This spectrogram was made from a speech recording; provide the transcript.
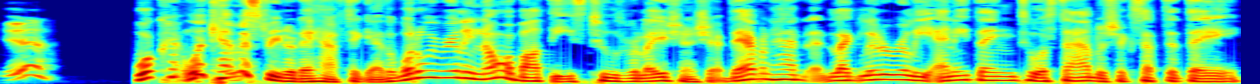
Yeah. What what chemistry do they have together? What do we really know about these two's relationship? They haven't had like literally anything to establish except that they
